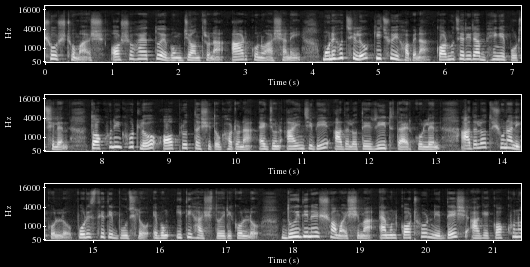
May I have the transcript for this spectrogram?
ষষ্ঠ মাস, অসহায়ত্ব এবং যন্ত্রণা, আর কোনো আশা নেই। মনে হচ্ছিল কিছুই হবে না, কর্মচারীরা ভেঙে পড়ছিলেন। তখনই ঘটল অপ্রত্যাশিত ঘটনা, একজন আইনজীবী আদালতে রিট দায়ের করলেন। আদালত শুনানি করল, পরিস্থিতি বুঝল এবং ইতিহাস তৈরি করল। দুই দিনের সময়সীমা, এমন কঠোর নির্দেশ আগে কখনো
